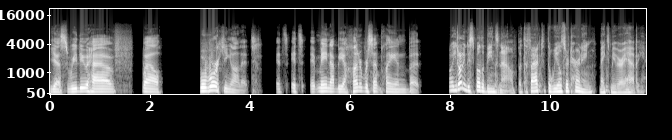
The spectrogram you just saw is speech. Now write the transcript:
Yes, we do have. Well, we're working on it. It's it's it may not be a 100% planned, but Well, you don't need to spill the beans now, but the fact that the wheels are turning makes me very happy.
